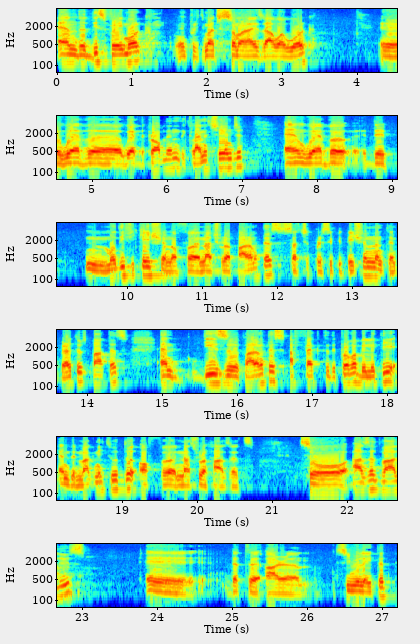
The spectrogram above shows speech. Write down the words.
And this framework uh, pretty much summarizes our work. Uh, we have uh, we have the problem, the climate change, and we have uh, the modification of uh, natural parameters such as precipitation and temperature patterns, and these parameters affect the probability and the magnitude of natural hazards. So hazard values that are um, simulated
